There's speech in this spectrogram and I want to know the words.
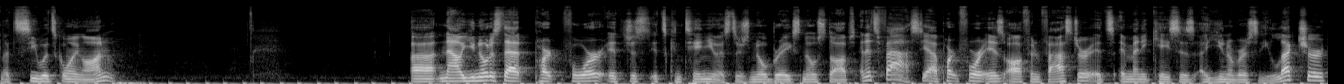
Let's see what's going on. Uh, now you notice that part four, it's just it's continuous. There's no breaks, no stops, and it's fast. Yeah, part four is often faster. It's in many cases a university lecture.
